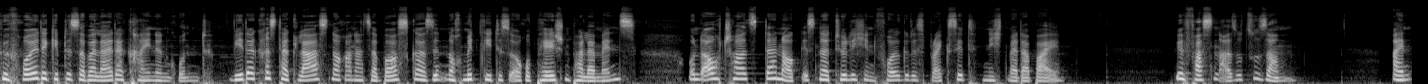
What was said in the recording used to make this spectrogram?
Für Freude gibt es aber leider keinen Grund. Weder Christa Klaas noch Anna Zaborska sind noch Mitglied des Europäischen Parlaments und auch Charles Dannock ist natürlich infolge des Brexit nicht mehr dabei. Wir fassen also zusammen. Ein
